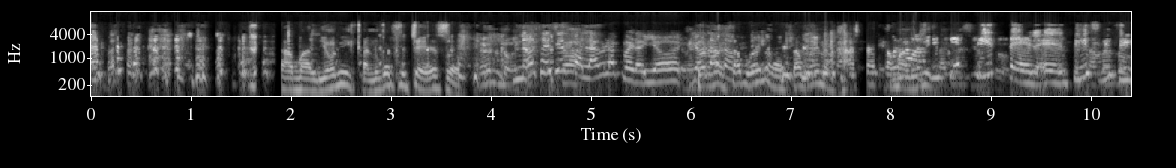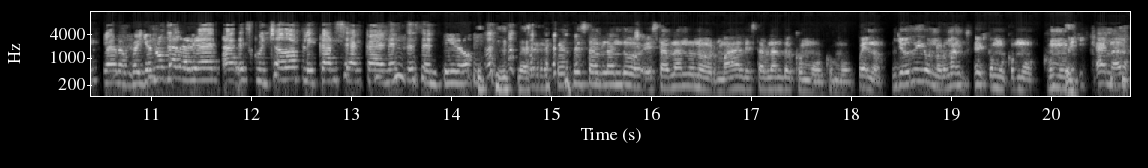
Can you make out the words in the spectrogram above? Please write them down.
Camaleónica, nunca escuché eso. No sé si es palabra, pero yo, yo Pero lo está adopté. buena, está buena. Hashtag Bueno, sí, camaleónica. sí existe. el- el- sí, sí, sí, claro, pero yo nunca la había ah, escuchado aplicarse acá en este sentido. De repente está hablando, está hablando normal, está hablando como, como, bueno, yo digo normal, como, como, como mexicana.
